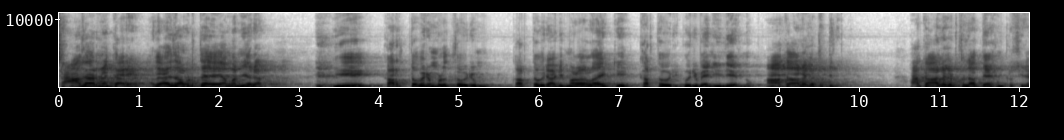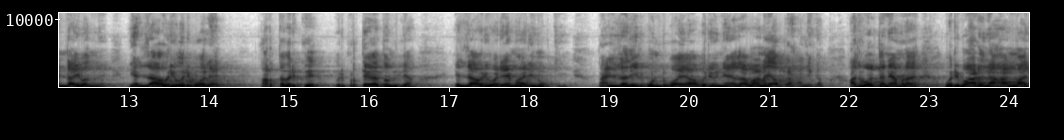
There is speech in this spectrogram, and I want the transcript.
സാധാരണക്കാരെ അതായത് അവിടുത്തെ ഞാൻ പറഞ്ഞുതരാം. ഈ കറുത്തവരും വെളുത്തവരും കറുത്തവർ അടിമകളായിട്ട് കറുത്തവർക്ക് ഒരു വിലയില്ലായിരുന്നു ആ കാലഘട്ടത്തിൽ ആ കാലഘട്ടത്തിൽ അദ്ദേഹം പ്രസിഡന്റായി വന്ന് എല്ലാവരും ഒരുപോലെ കറുത്തവർക്ക് ഒരു പ്രത്യേകത ഒന്നുമില്ല എല്ലാവരും ഒരേമാതിരി നോക്കി. നല്ലതിൽ കൊണ്ടുപോയ ഒരു നേതാവാണ് അബ്രഹാം ലിംഗം അതുപോലെ തന്നെ നമ്മളെ ഒരുപാട് മഹാന്മാർ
